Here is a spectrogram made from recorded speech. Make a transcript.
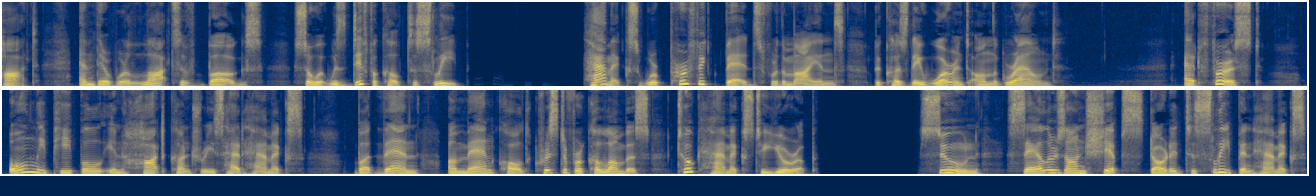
hot, and there were lots of bugs, so it was difficult to sleep. Hammocks were perfect beds for the Mayans because they weren't on the ground. At first, only people in hot countries had hammocks, but then a man called Christopher Columbus took hammocks to Europe. Soon, sailors on ships started to sleep in hammocks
